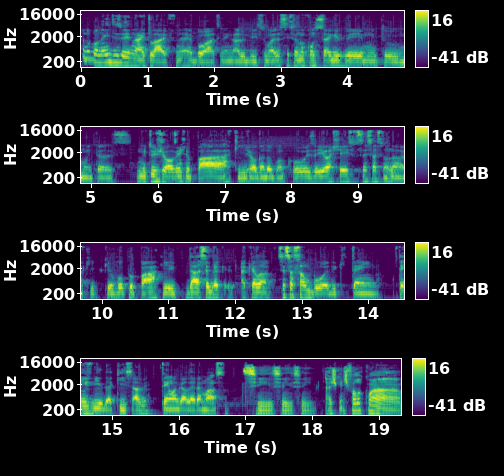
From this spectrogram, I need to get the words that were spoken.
eu não vou nem dizer nightlife, né? Boate nem nada disso, mas assim, você não consegue ver muito, muitas, muitos jovens no parque jogando alguma coisa. E eu achei isso sensacional aqui, porque eu vou pro parque, dá sempre aquela sensação boa de que tem, tem vida aqui, sabe? Tem uma galera massa. Sim, sim, sim. Acho que a gente falou com a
